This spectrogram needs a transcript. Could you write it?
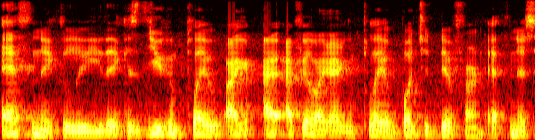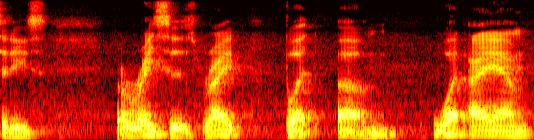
ethnically because you can play. I I feel like I can play a bunch of different ethnicities or races, right? But um, what I am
